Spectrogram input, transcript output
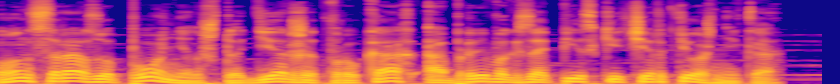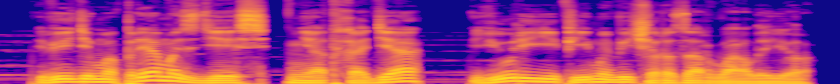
Он сразу понял, что держит в руках обрывок записки чертежника. Видимо, прямо здесь, не отходя, Юрий Ефимович разорвал ее.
